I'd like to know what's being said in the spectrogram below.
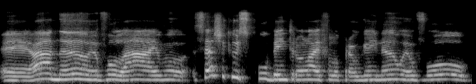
é, ah, não, eu vou lá, eu vou. Você acha que o Scooby entrou lá e falou para alguém, não, eu vou.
